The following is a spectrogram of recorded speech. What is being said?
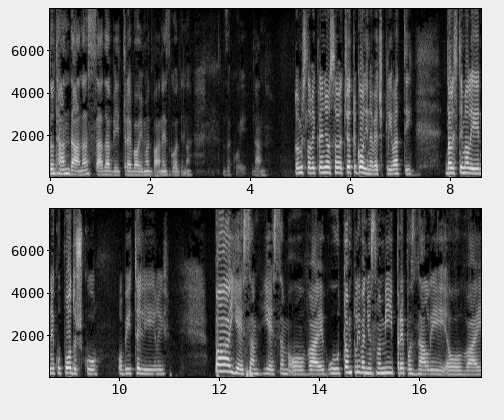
do dan danas, sada bi trebao imati 12 godina za koji dan. Tomislav je krenuo sa četiri godine već plivati. Da li ste imali neku podršku obitelji ili Pa jesam, jesam. Ovaj, u tom plivanju smo mi prepoznali ovaj,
